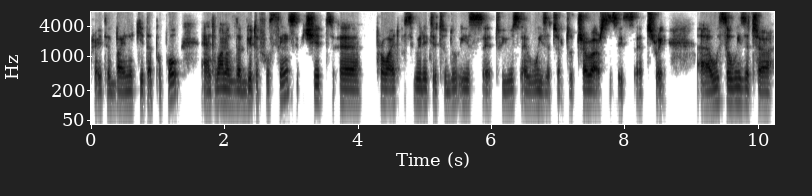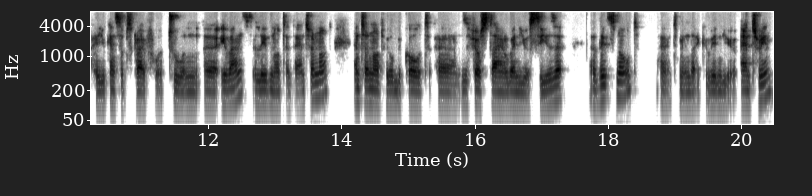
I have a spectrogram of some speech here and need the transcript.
created by Nikita Popov. And one of the beautiful things which it uh, provide possibility to do is uh, to use a visitor to traverse this uh, tree. Uh, with a visitor, uh, you can subscribe for two events, leave node and enter node. Enter node will be called the first time when you see the, this node. Uh, it means like when you enter in,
